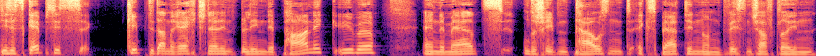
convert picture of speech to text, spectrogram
Diese Skepsis kippte dann recht schnell in blinde Panik über. Ende März unterschrieben 1000 Expertinnen und Wissenschaftlerinnen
